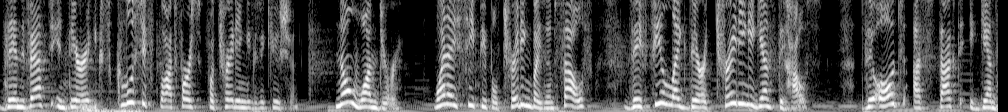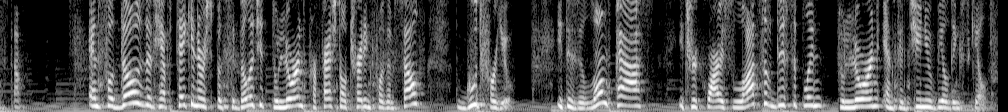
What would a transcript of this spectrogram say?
They invest in their exclusive platforms for trading execution. No wonder when I see people trading by themselves, they feel like they are trading against the house. The odds are stacked against them. And for those that have taken responsibility to learn professional trading for themselves, good for you. It is a long path, it requires lots of discipline to learn and continue building skills.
